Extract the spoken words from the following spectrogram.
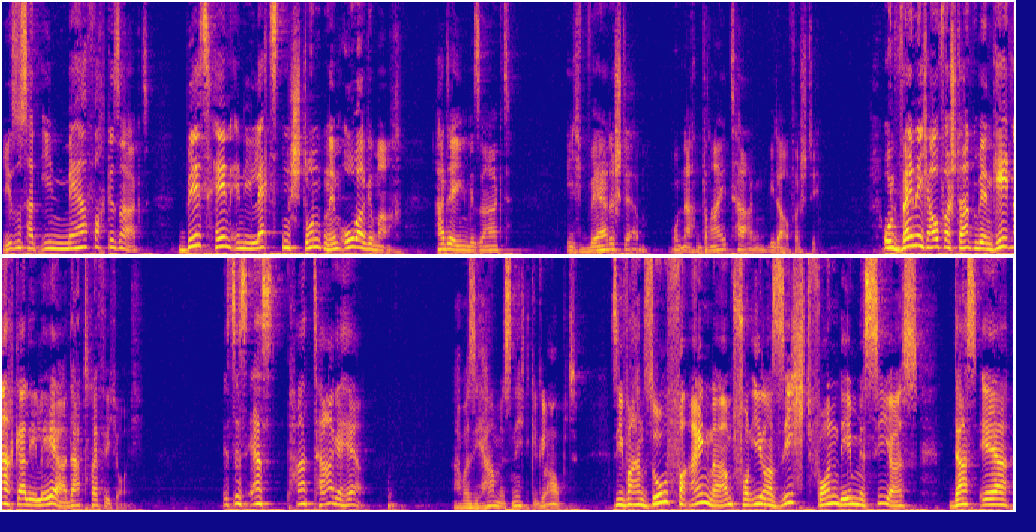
Jesus hat ihnen mehrfach gesagt, bis hin in die letzten Stunden im Obergemach hat er ihnen gesagt, ich werde sterben und nach drei Tagen wieder auferstehen. Und wenn ich auferstanden bin, geht nach Galiläa, da treffe ich euch. Es ist erst ein paar Tage her. Aber sie haben es nicht geglaubt. Sie waren so vereinnahmt von ihrer Sicht von dem Messias, dass er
